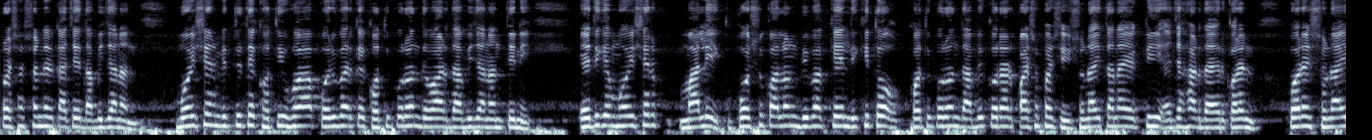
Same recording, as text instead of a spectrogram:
প্রশাসনের কাছে দাবি জানান। মহিষের মৃত্যুতে ক্ষতি হওয়া পরিবারকে ক্ষতিপূরণ দেওয়ার দাবি জানান তিনি। এদিকে মহিষের মালিক, পশুপালন বিভাগকে লিখিত ক্ষতিপূরণ দাবি করার পাশাপাশি সোনাই থানায় একটি এজাহার দায়ের করেন। পরে সোনাই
